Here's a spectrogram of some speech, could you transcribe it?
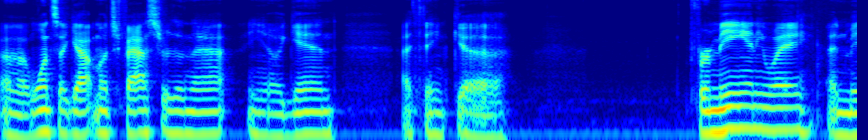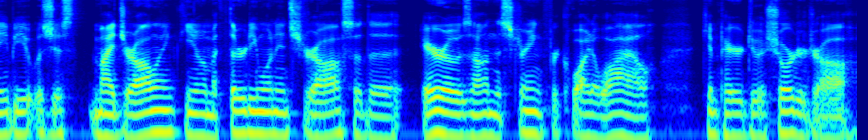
Uh, once I got much faster than that, you know, again, I think uh, for me anyway, and maybe it was just my draw length. You know, I'm a 31 inch draw, so the arrow is on the string for quite a while compared to a shorter draw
